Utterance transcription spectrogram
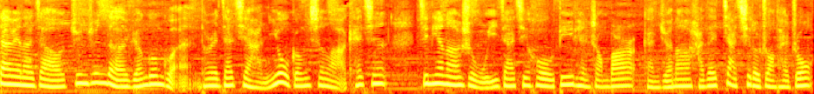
下面呢叫君君的圆滚滚，他说佳期啊，你又更新了，开心。今天呢是五一假期后第一天上班，感觉呢还在假期的状态中，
